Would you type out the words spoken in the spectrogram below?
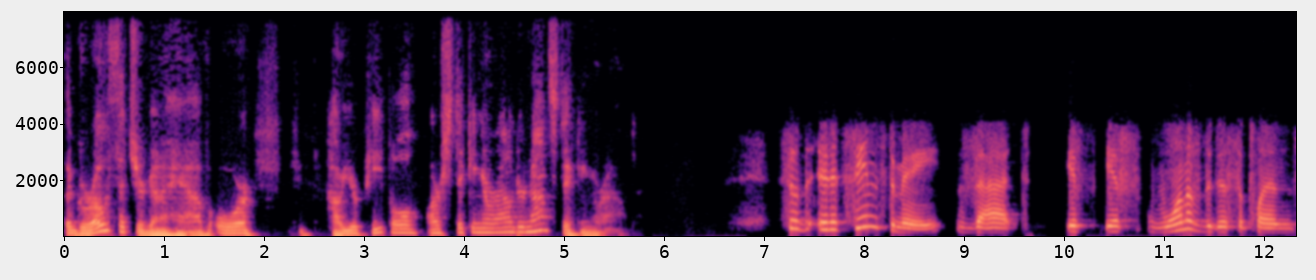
the growth that you're going to have or how your people are sticking around or not sticking around. So and it seems to me that if if one of the disciplines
